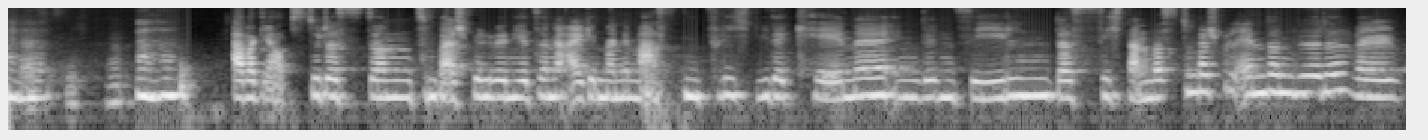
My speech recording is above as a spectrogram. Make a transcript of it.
Ich mhm. weiß es nicht. Mhm. Aber glaubst du, dass dann zum Beispiel, wenn jetzt eine allgemeine Maskenpflicht wieder käme in den Seelen, dass sich dann was zum Beispiel ändern würde? Weil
